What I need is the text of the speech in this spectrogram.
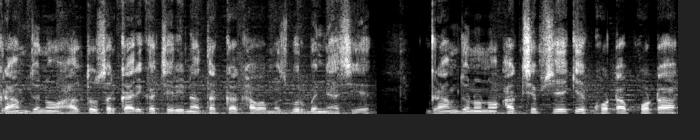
ગ્રામજનો હાલ તો સરકારી કચેરીના ધક્કા ખાવા મજબૂર બન્યા છે. ગ્રામજનોનો આક્ષેપ છે કે ખોટા ફોટા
